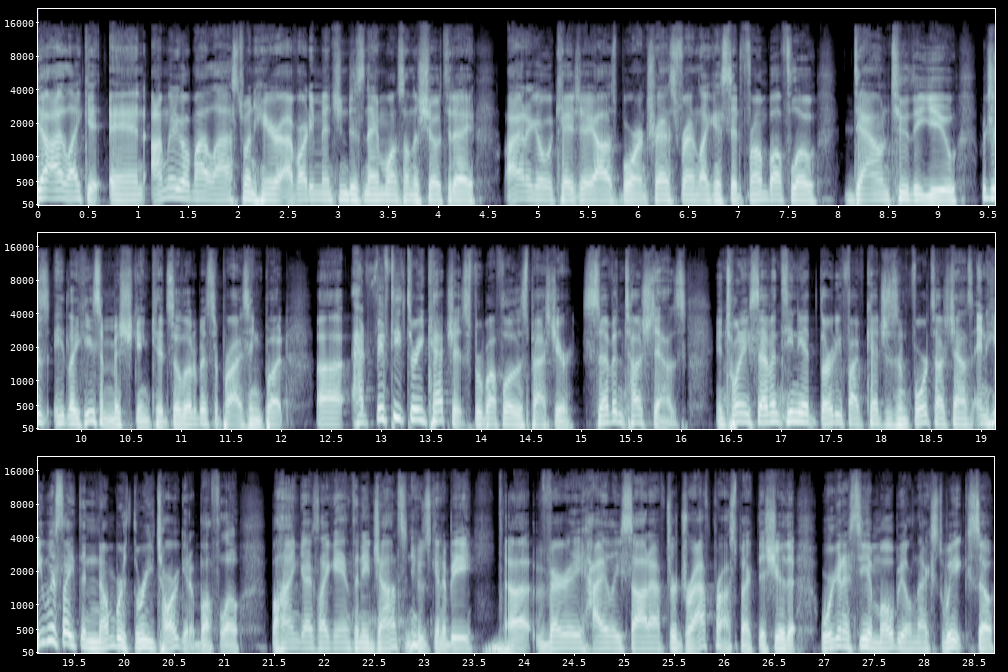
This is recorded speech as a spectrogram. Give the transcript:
Yeah, I like it. And I'm going to go with my last one here. I've already mentioned his name once on the show today. I got to go with KJ Osborn, transferring, like I said, from Buffalo down to the U, which is like he's a Michigan kid, so a little bit surprising, but uh, had 53 catches for Buffalo this past year, seven touchdowns. In 2017, he had 35 catches and four touchdowns, and he was like the number three target of Buffalo behind guys like Anthony Johnson, who's going to be uh, very highly sought after draft prospect this year that we're going to see in Mobile next week. So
